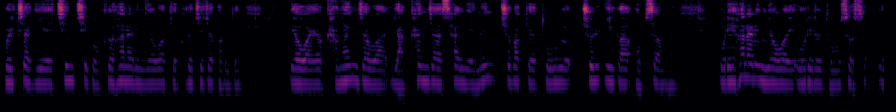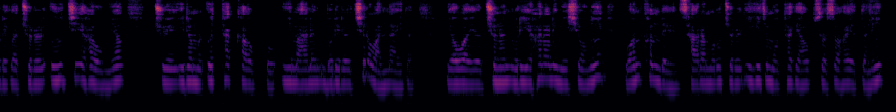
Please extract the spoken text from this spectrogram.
골짜기에 진치고 그 하나님 여호와께 부르짖어 가로되 여호와여 강한 자와 약한 자 사이에는 주밖에 도줄 이가 없사오니 우리 하나님 여호와의 우리를 도우소서. 우리가 주를 의지하오며 주의 이름을 의탁하옵고 이 많은 무리를 치러 왔나이다. 여호와여 주는 우리 하나님이시오니 원컨대 사람으로 주를 이기지 못하게 하옵소서 하였더니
